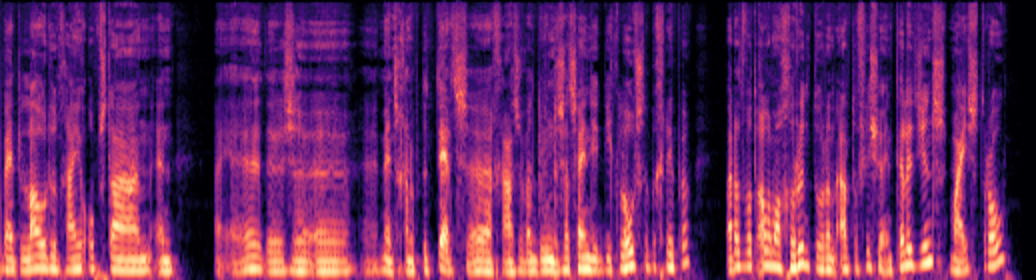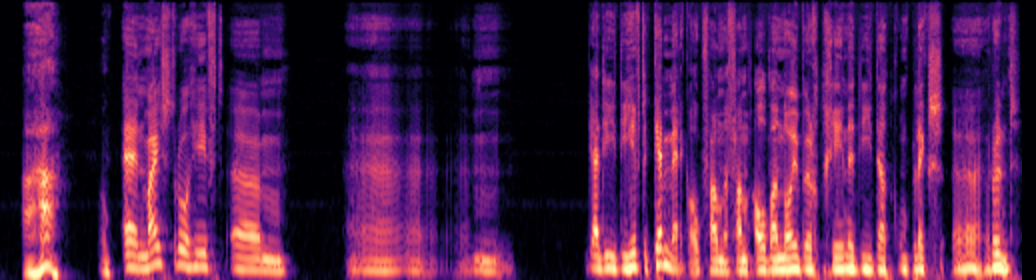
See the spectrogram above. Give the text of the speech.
bij de Louden ga je opstaan en nou ja, dus, mensen gaan op de terts, gaan ze wat doen. Dus dat zijn die, die kloosterbegrippen. Maar dat wordt allemaal gerund door een artificial intelligence, Maestro. Aha. En Maestro heeft, ehm, eh, ehm, ja, die, die heeft de kenmerken ook van, van Alba Neuburg, degene die dat complex eh, runt.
